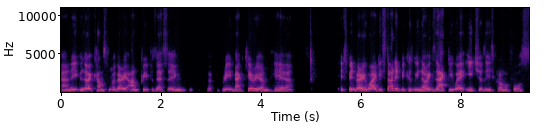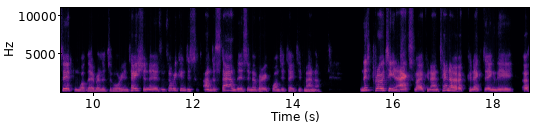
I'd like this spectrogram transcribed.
And even though it comes from a very unprepossessing green bacterium here, it's been very widely studied because we know exactly where each of these chromophores sit and what their relative orientation is. And so we can just understand this in a very quantitative manner. This protein acts like an antenna connecting the, uh,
